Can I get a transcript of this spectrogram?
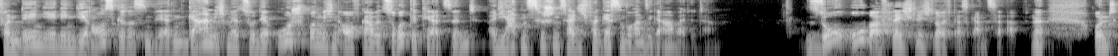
von denjenigen, die rausgerissen werden, gar nicht mehr zu der ursprünglichen Aufgabe zurückgekehrt sind, weil die hatten zwischenzeitlich vergessen, woran sie gearbeitet haben. So oberflächlich läuft das Ganze ab. Ne? Und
